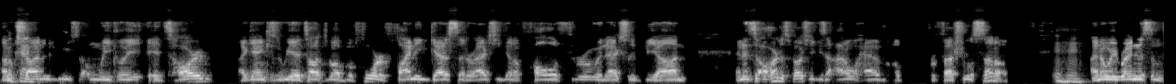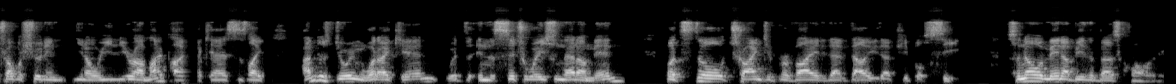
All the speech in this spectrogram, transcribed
I'm okay. trying to do something weekly. It's hard again because we had talked about before finding guests that are actually going to follow through and actually be on. And it's hard, especially because I don't have a professional setup. Mm-hmm. I know we ran into some troubleshooting. You know, when you're on my podcast, it's like I'm just doing what I can with in the situation that I'm in, but still trying to provide that value that people see. So no, it may not be the best quality.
